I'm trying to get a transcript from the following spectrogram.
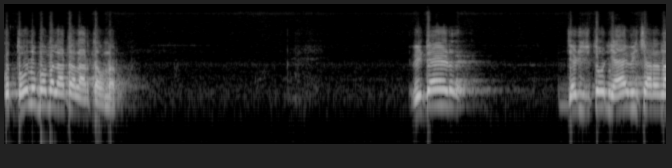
ఒక తోలు బొమ్మల ఆడుతూ ఉన్నారు. రిటైర్డ్ జడ్జితో న్యాయ విచారణ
